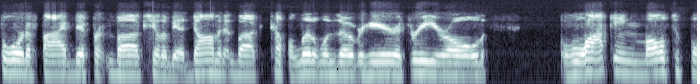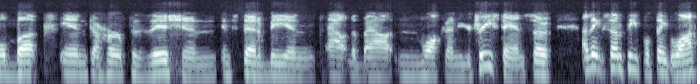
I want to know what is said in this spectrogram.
four to five different bucks. You know, there'll be a dominant buck, a couple little ones over here, a three year old, locking multiple bucks into her position instead of being out and about and walking under your tree stand. So I think some people think lock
